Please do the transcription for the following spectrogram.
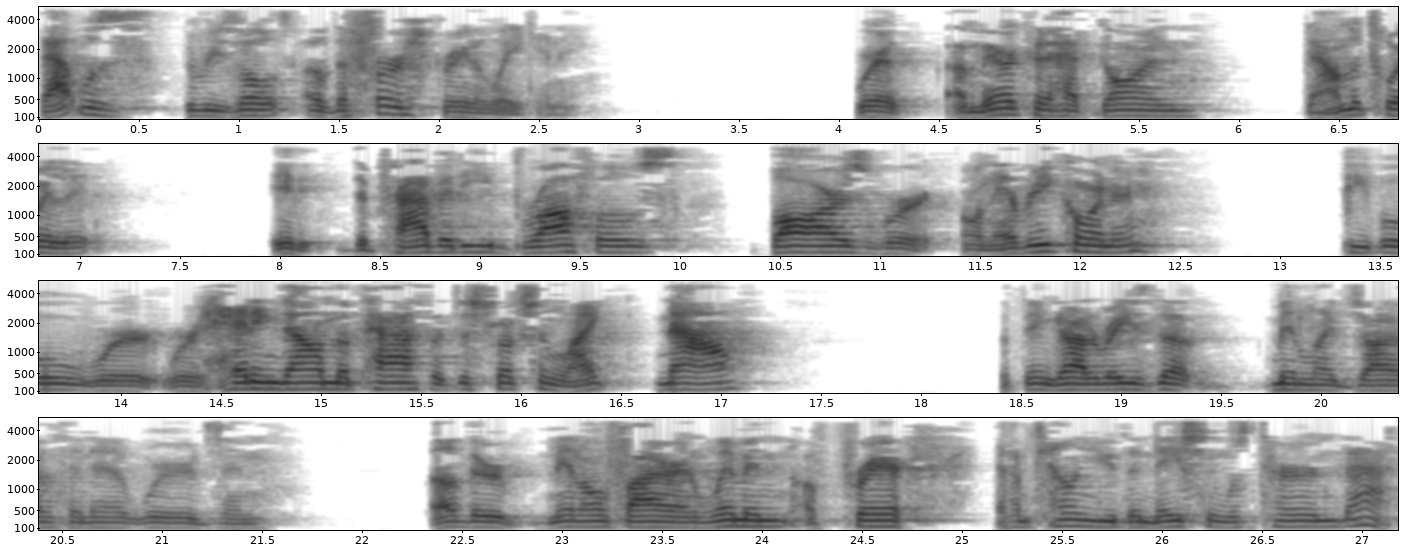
That was the result of the first Great Awakening, where America had gone down the toilet, it, depravity, brothels, bars were on every corner. People were, were heading down the path of destruction like now. But then God raised up men like Jonathan Edwards and other men on fire and women of prayer. And I'm telling you, the nation was turned back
